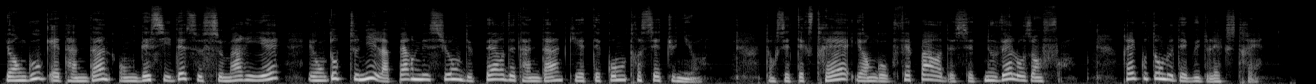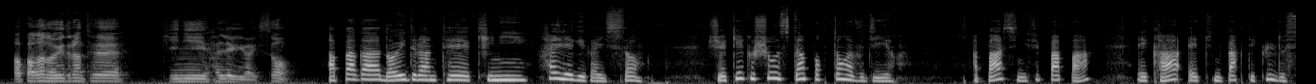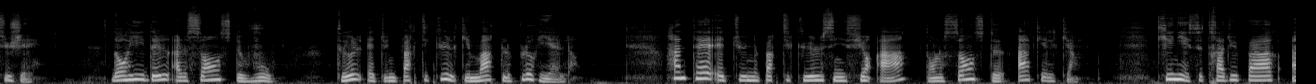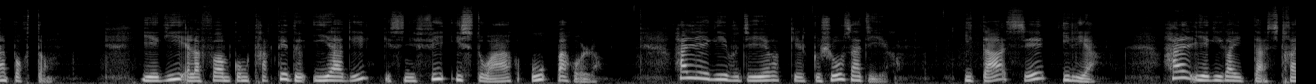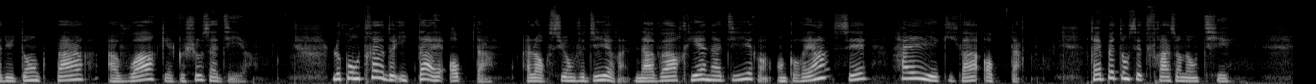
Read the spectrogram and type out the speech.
Yongguk et Tandan ont décidé de se marier et ont obtenu la permission du père de Tandan qui était contre cette union. Dans cet extrait, Yongguk fait part de cette nouvelle aux enfants. Réécoutons le début de l'extrait. 아빠가 너희들한테 기니 할 얘기가 있어. 아빠가 너희들한테 기니 할 얘기가 있어. j'ai quelque chose d'important à vous dire. Appa signifie papa et ka est une particule de sujet. Dohidil a le sens de vous. Tul est une particule qui marque le pluriel. Hante est une particule signifiant à dans le sens de à quelqu'un. Kini se traduit par important. Yegi est la forme contractée de iagi qui signifie histoire ou parole. Halyegi veut dire quelque chose à dire. Ita c'est il y a. 할 얘기가 있다 se traduit donc par avoir quelque chose à dire. Le contraire de 있다 est 없다. Alors si on veut dire n'avoir rien à dire en coréen, c'est 할 얘기가 없다. Répétons cette phrase en entier.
